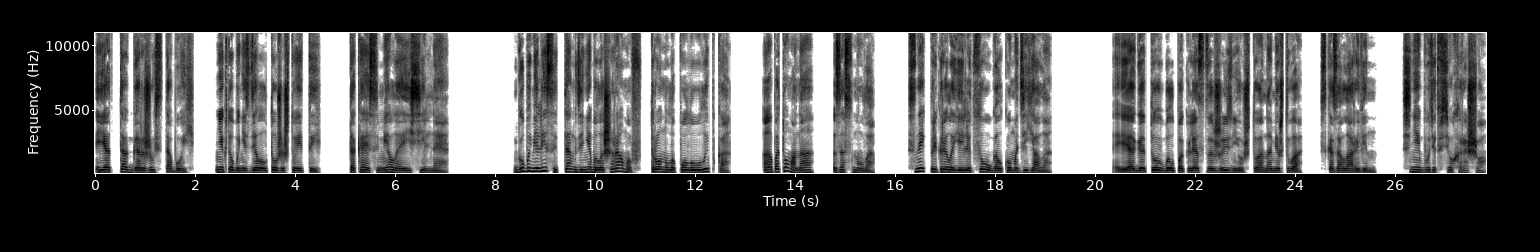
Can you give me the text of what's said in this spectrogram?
«Я так горжусь тобой. Никто бы не сделал то же, что и ты. Такая смелая и сильная». Губы Мелисы, там, где не было шрамов, тронула полуулыбка, а потом она заснула. Снейк прикрыла ей лицо уголком одеяла. «Я готов был поклясться жизнью, что она мертва», — сказал Арвин. «С ней будет все хорошо»,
